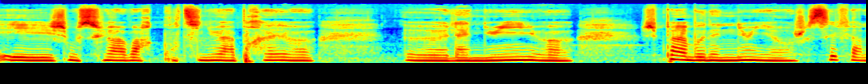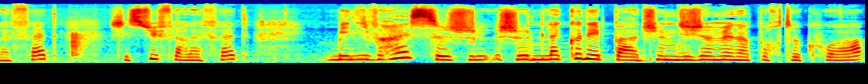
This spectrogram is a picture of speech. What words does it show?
Et, je me souviens avoir continué après la nuit. Je suis pas un bonnet de nuit, hein. je sais faire la fête, j'ai su faire la fête. Mais l'ivresse, je, ne la connais pas. Je ne dis jamais n'importe quoi.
